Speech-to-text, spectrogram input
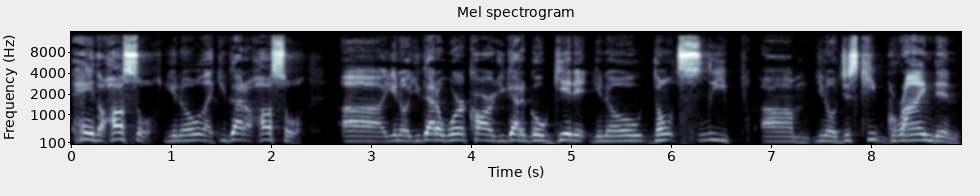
hey, the hustle, you know, like you got to hustle. Uh, you know, you got to work hard. You got to go get it. You know, don't sleep. Um, you know, just keep grinding.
